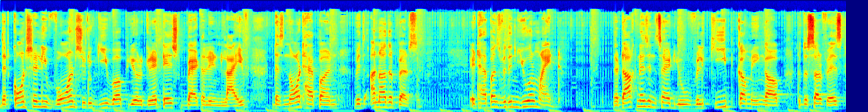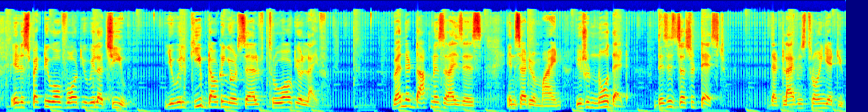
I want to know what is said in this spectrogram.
that constantly wants you to give up your greatest battle in life does not happen with another person. It happens within your mind. The darkness inside you will keep coming up to the surface irrespective of what you will achieve. You will keep doubting yourself throughout your life. When the darkness rises inside your mind, you should know that this is just a test that life is throwing at you.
